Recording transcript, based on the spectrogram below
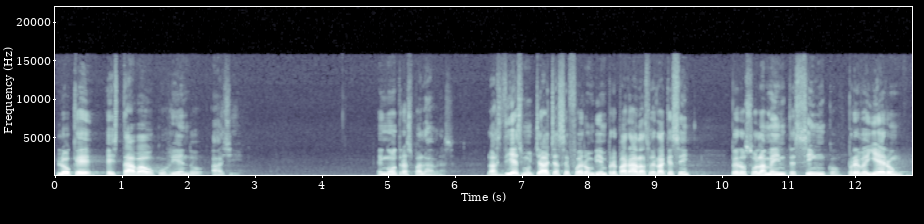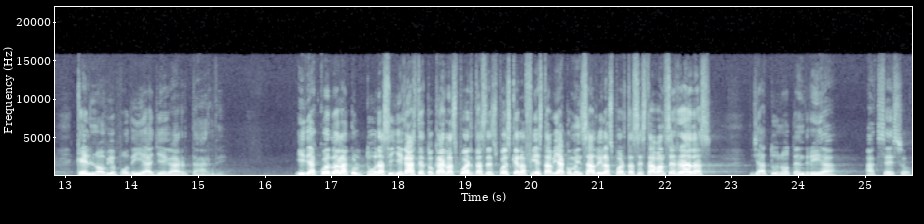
lo que estaba ocurriendo allí. En otras palabras, las diez muchachas se fueron bien preparadas, ¿verdad que sí? Pero solamente cinco preveyeron que el novio podía llegar tarde. Y de acuerdo a la cultura, si llegaste a tocar las puertas después que la fiesta había comenzado y las puertas estaban cerradas, ya tú no tendrías acceso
